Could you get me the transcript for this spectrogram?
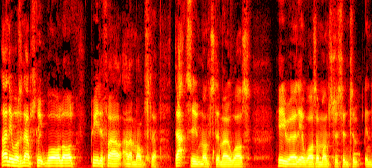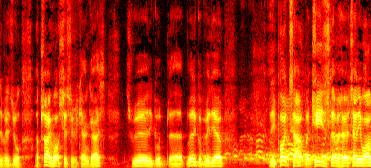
And he was an absolute warlord, paedophile, and a monster. That's who Monster Mo was. He really was a monstrous individual. I'll try and watch this if you can, guys. It's really good, uh, really good video. And he points out that Jesus never hurt anyone.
